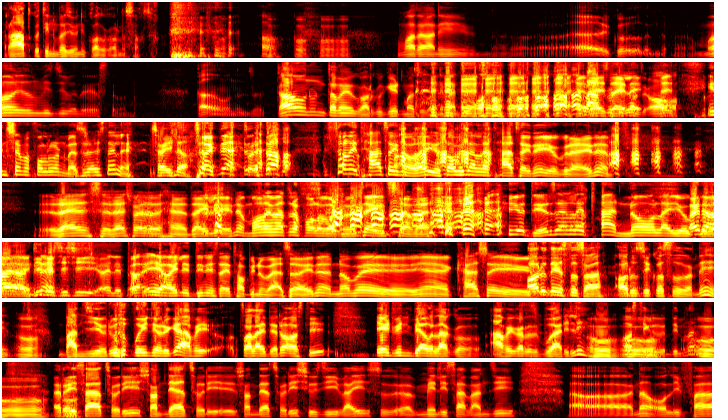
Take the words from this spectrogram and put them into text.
रातको तिन बजे पनि कल गर्न सक्छु। म त अनि "ए, को हुनुहुन्छ?" म यो मिज्यूबाट यस्तो भन्नु। कहाँ हुनुहुन्छ? कहाँ हुनु नि तपाईँको घरको गेटमा छु। इन्स्टामा फलो गर्नु भएको छ छैन। सधैँ थाहा छैन होला यो सबैजनालाई थाहा छैन यो कुरा होइन राजेश राजेश पाल दाईले होइन मलाई मात्र फलो गर्नुहुन्छ इन्स्टामा यो धेरैजनालाई थाहा नहोला यो ए अहिले दिनेश दाई थपिनु भएको छ होइन नभए यहाँ खासै अरू त यस्तो छ अरू चाहिँ कस्तो भने। भान्जीहरू बहिनीहरू क्या आफै चलाइदिएर अस्ति एडमिन ब्याउलाको आफै गरेर बुहारीले अस्तिको दिनमा। रैसा छोरी सन्ध्या छोरी सन्ध्या छोरी सुजी भाइ मेलिसा भान्जी होइन ओलिफा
